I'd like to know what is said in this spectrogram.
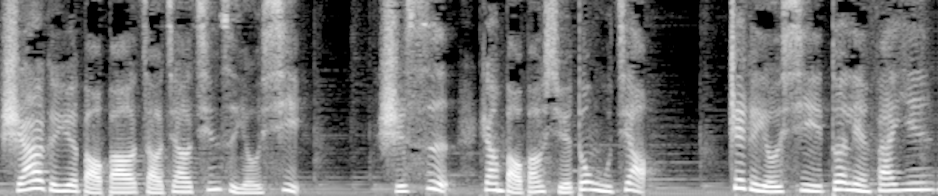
十二个月宝宝早教亲子游戏，十四让宝宝学动物叫。这个游戏锻炼发音，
